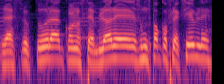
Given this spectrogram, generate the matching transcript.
La estructura con los temblores es un poco flexible,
